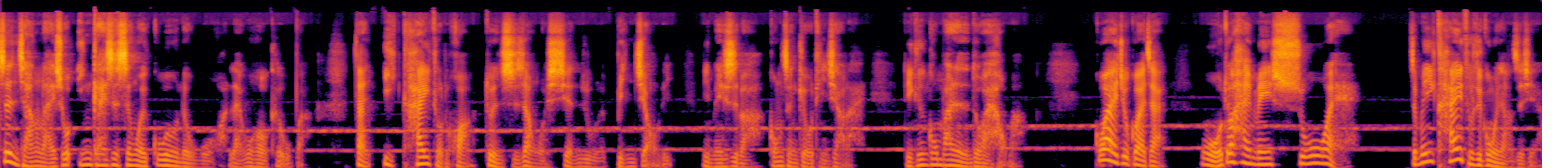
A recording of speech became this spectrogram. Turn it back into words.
正常来说，应该是身为顾问的我来问候客户吧。但一开头的话，顿时让我陷入了冰窖里。你没事吧？工程给我停下来。你跟工班的人都还好吗？怪就怪在我都还没说哎，怎么一开头就跟我讲这些啊？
